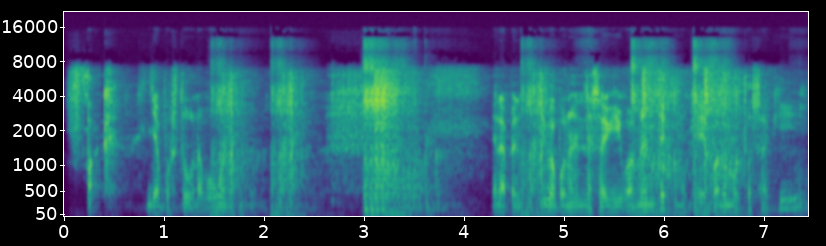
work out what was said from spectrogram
Fuck, ya he puesto una, pues bueno. Iba a ponerlas aquí igualmente, como que ponemos dos aquí.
